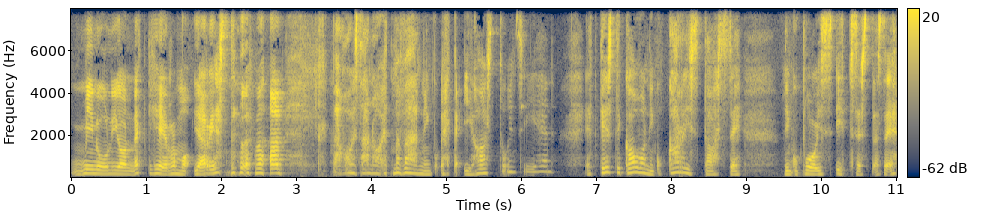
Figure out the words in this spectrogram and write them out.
minun jonnekin hermojärjestelmään. Mä voin sanoa, että mä vähän niin kuin ehkä ihastuin siihen. Että kesti kauan niin kuin karistaa se niin kuin pois itsestä se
